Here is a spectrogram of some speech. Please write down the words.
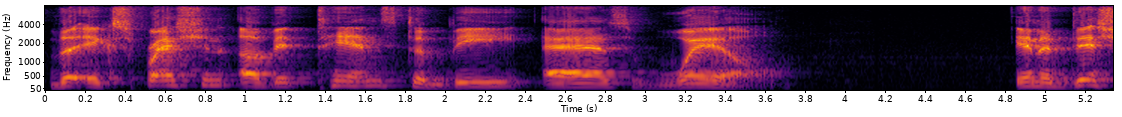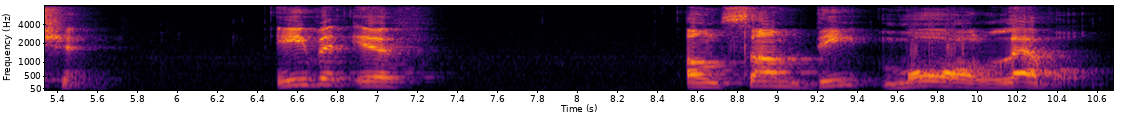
the expression of it tends to be as well. In addition, even if on some deep moral level,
